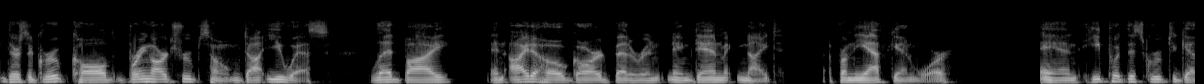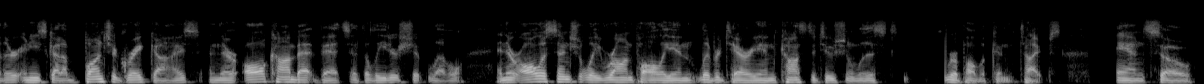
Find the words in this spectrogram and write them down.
there's a group called bring our troops home.us led by an idaho guard veteran named dan mcknight from the Afghan war. And he put this group together and he's got a bunch of great guys and they're all combat vets at the leadership level. And they're all essentially Ron Paulian, libertarian, constitutionalist, Republican types. And so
